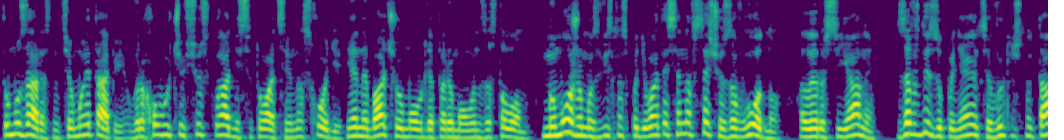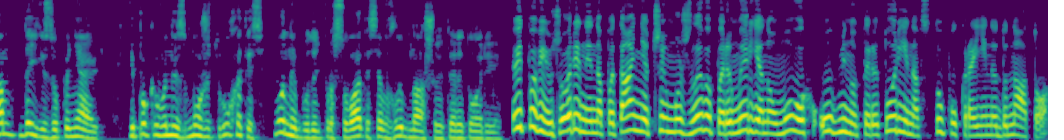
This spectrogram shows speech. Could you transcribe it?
Тому зараз на цьому етапі, враховуючи всю складність ситуації на сході, я не бачу умов для перемовин за столом. Ми можемо, звісно, сподіватися на все, що завгодно, але росіяни завжди зупиняються виключно там, де їх зупиняють. І поки вони зможуть рухатись, вони будуть просуватися вглиб нашої території. Відповів Жорін і на питання, чи можливе перемир'я на умовах обміну території на вступ України до НАТО.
